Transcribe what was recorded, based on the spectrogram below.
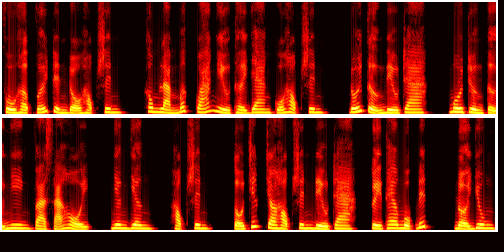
phù hợp với trình độ học sinh, không làm mất quá nhiều thời gian của học sinh. Đối tượng điều tra, môi trường tự nhiên và xã hội, nhân dân, học sinh, tổ chức cho học sinh điều tra, tùy theo mục đích, nội dung,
